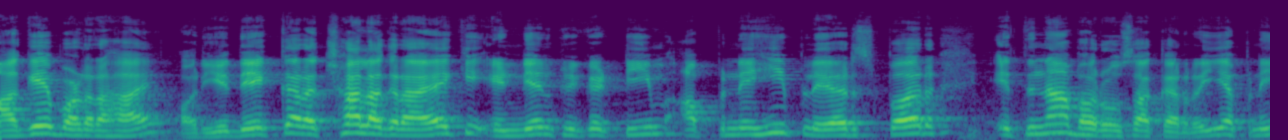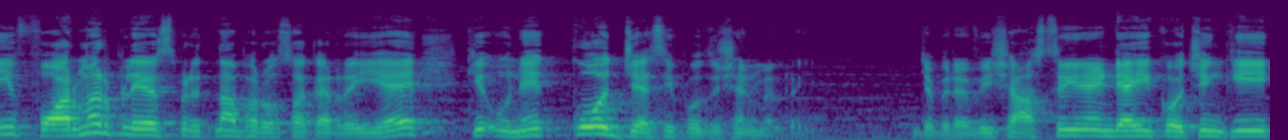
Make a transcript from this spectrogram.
आगे बढ़ रहा है और ये देखकर अच्छा लग रहा है कि इंडियन क्रिकेट टीम अपने ही प्लेयर्स पर इतना भरोसा कर रही है, अपने ही फॉर्मर प्लेयर्स पर इतना भरोसा कर रही है कि उन्हें कोच जैसी पोजीशन मिल रही है। जब रवि शास्त्री ने इंडिया की कोचिंग की,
